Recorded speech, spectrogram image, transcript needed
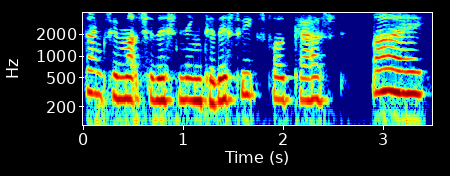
Thanks so much for listening to this week's podcast. Bye.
